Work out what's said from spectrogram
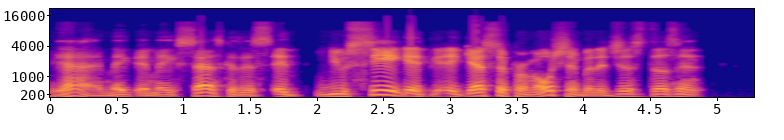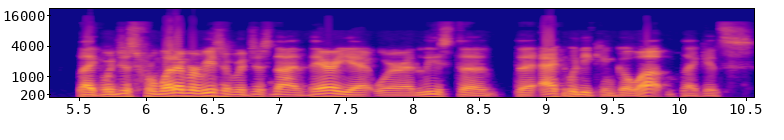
yeah, it make it makes sense because it's it you see it it gets the promotion, but it just doesn't like we're just for whatever reason we're just not there yet where at least the the equity can go up. Like it's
